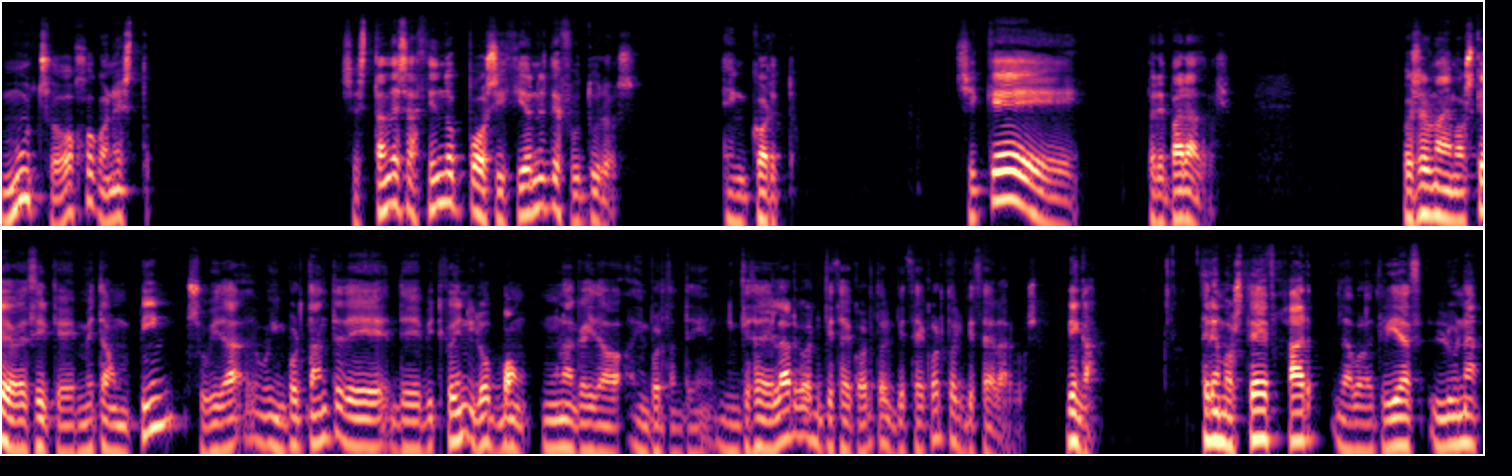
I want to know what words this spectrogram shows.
Mucho ojo con esto. Se están deshaciendo posiciones de futuros en corto. Así que preparados puede ser una de mosqueo, es decir, que meta un pin, subida importante de, Bitcoin y luego, ¡bum!, una caída importante. Limpieza de largos, limpieza de corto, limpieza de corto, limpieza de largos. Venga, tenemos CEF, Hard, la volatilidad Luna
